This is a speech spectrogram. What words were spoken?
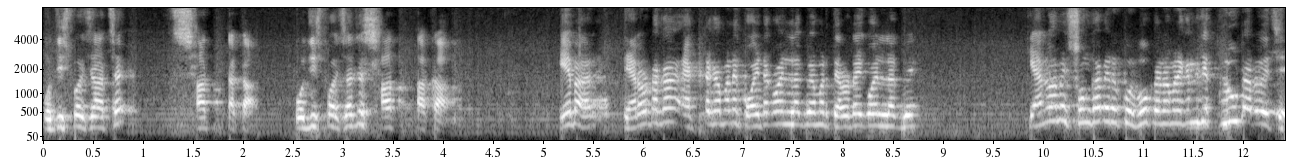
পঁচিশ পয়সা আছে সাত টাকা। পঁচিশ পয়সা আছে সাত টাকা। এবার, তেরো টাকা, এক টাকা মানে কয়টা কয়েন লাগবে? আমার তেরোটাই কয়েন লাগবে। কেন আমি সংখ্যা বের করব? কারণ আমার এখানে যে ক্লুটা রয়েছে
